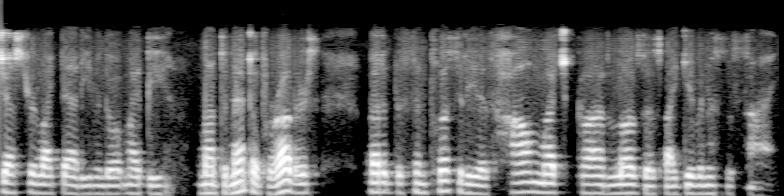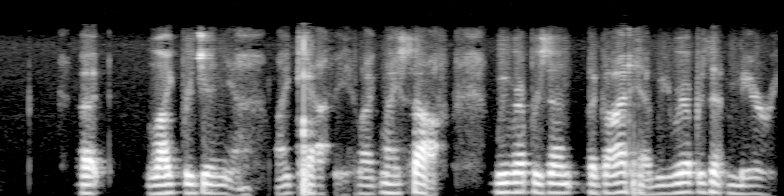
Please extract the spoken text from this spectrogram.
gesture like that, even though it might be monumental for others, but the simplicity is how much God loves us by giving us the sign. But like Virginia, like Kathy, like myself, we represent the Godhead. We represent Mary.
